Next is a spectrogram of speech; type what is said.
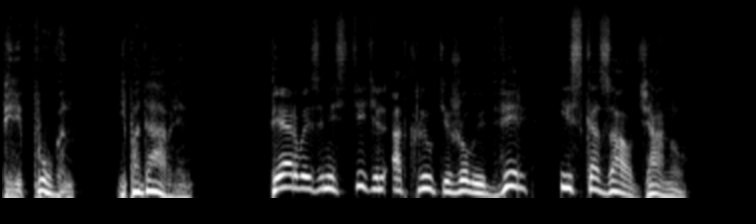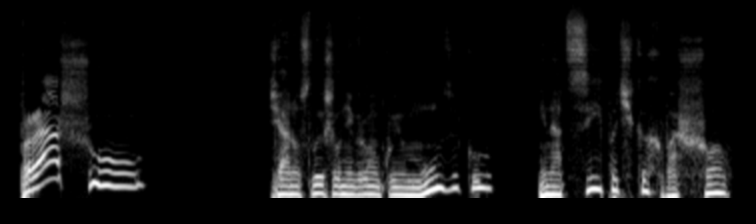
перепуган и подавлен. Первый заместитель открыл тяжелую дверь и сказал Джану «Прошу!» Джан услышал негромкую музыку и на цыпочках вошел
